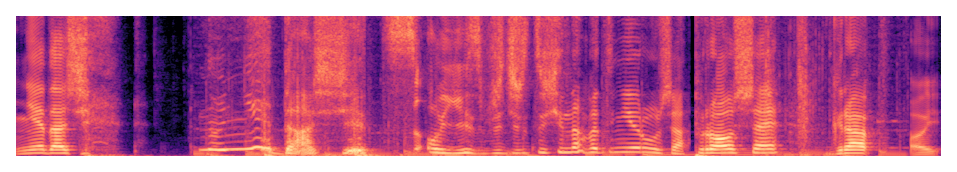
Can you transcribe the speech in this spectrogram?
nie da się. No nie da się, co jest? Przecież to się nawet nie rusza. Proszę, gra... Oj.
